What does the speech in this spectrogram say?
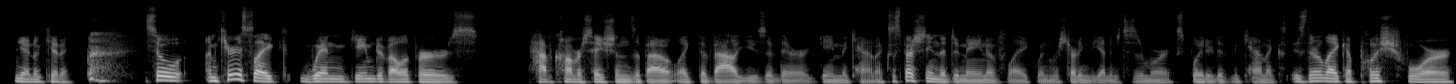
yeah no kidding. So I'm curious like when game developers have conversations about like the values of their game mechanics, especially in the domain of like when we're starting to get into some more exploitative mechanics. Is there like a push for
